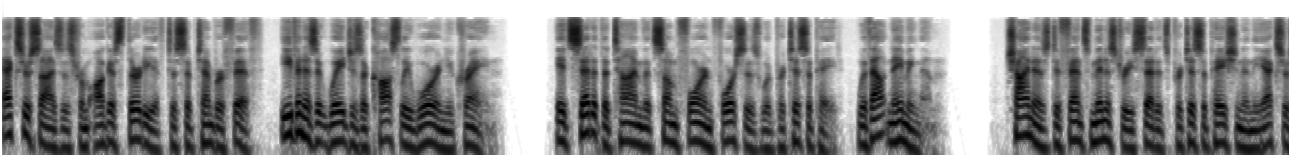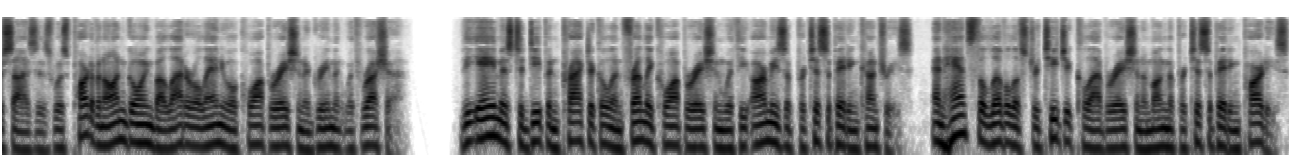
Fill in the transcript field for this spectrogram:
exercises from August 30 to September 5, even as it wages a costly war in Ukraine. It said at the time that some foreign forces would participate, without naming them. China's defense ministry said its participation in the exercises was part of an ongoing bilateral annual cooperation agreement with Russia. The aim is to deepen practical and friendly cooperation with the armies of participating countries, enhance the level of strategic collaboration among the participating parties,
